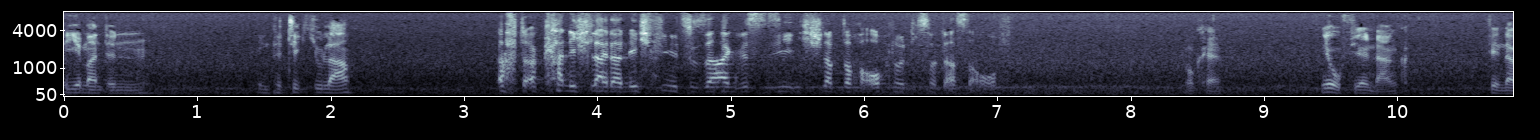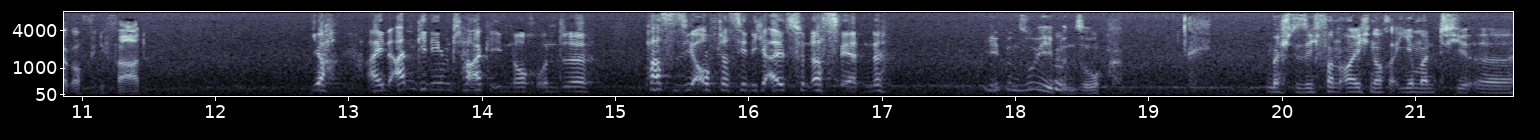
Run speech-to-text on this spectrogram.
Jemand in, in particular? Ach, da kann ich leider nicht viel zu sagen, wissen Sie, ich schnapp doch auch nur dies und das auf. Okay. Jo, vielen Dank. Vielen Dank auch für die Fahrt. Ja, einen angenehmen Tag Ihnen noch und äh, passen Sie auf, dass Sie nicht allzu nass werden, ne? Ebenso, ebenso. Möchte sich von euch noch jemand hier, äh,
